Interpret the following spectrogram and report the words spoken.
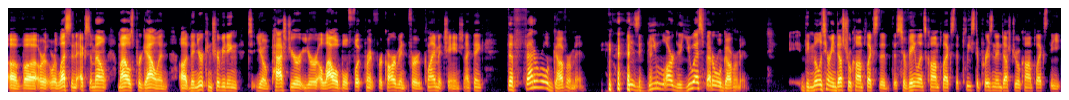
of, uh, or, or less than X amount miles per gallon, uh, then you're contributing, to, you know, past your, your allowable footprint for carbon, for climate change. And I think the federal government is the large, the U.S. federal government, the military industrial complex, the, the surveillance complex, the police to prison industrial complex, the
